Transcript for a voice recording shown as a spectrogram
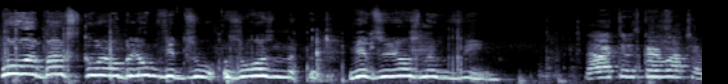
Повербак з кораблем від, зу- звозн- від зв'язних війн. Давайте відкривати.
